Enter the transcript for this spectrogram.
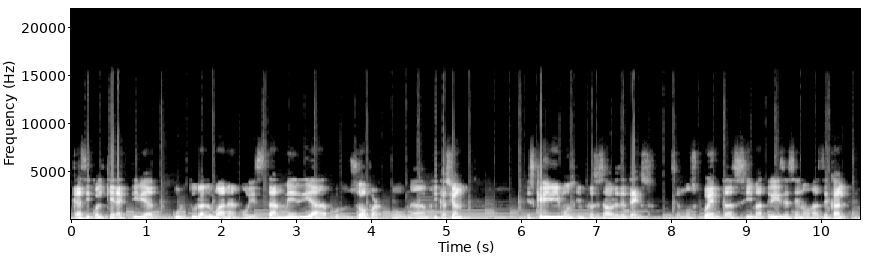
Casi cualquier actividad cultural humana hoy está mediada por un software o una aplicación. Escribimos en procesadores de texto, hacemos cuentas y matrices en hojas de cálculo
